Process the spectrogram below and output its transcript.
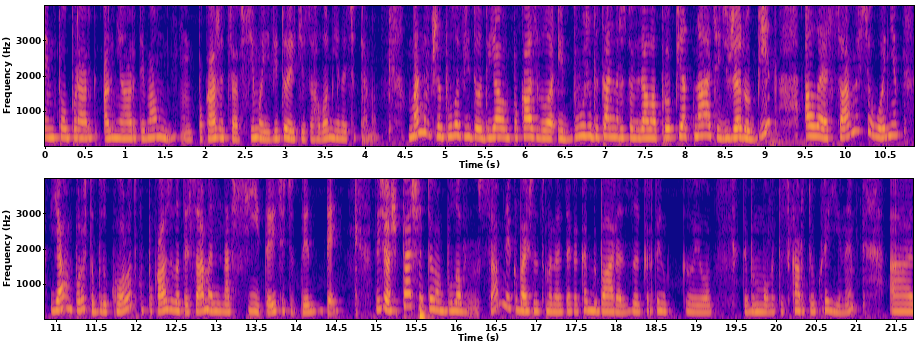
інтопер Агніарт, і вам покажуться всі мої відео, які загалом є на цю тему. У мене вже було відео, де я вам показувала і дуже детально розповідала про 15 вже робіт, але саме сьогодні я вам просто буду коротко показувати саме на всі 31 день. Ну що ж, перша тема була вуса. Як ви бачите, тут у мене така кабібара з картинкою, так би мовити, з картою України. А,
